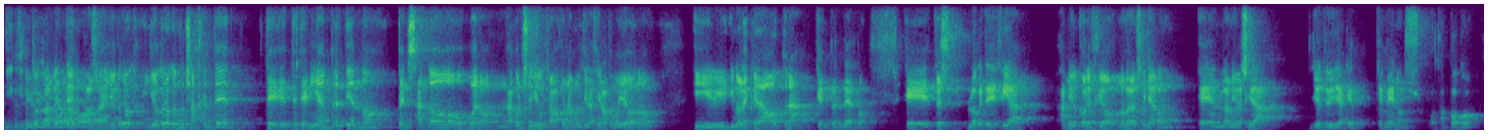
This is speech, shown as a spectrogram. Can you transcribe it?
Y, totalmente. O sea, yo creo, yo creo que mucha gente te, tenía emprendiendo pensando, bueno, no ha conseguido un trabajo en una multinacional como yo, ¿no? Y, no le queda otra que emprender, ¿no? Eh, entonces, lo que te decía, a mí el colegio no me lo enseñaron, en la universidad yo te diría que, menos, o tampoco.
